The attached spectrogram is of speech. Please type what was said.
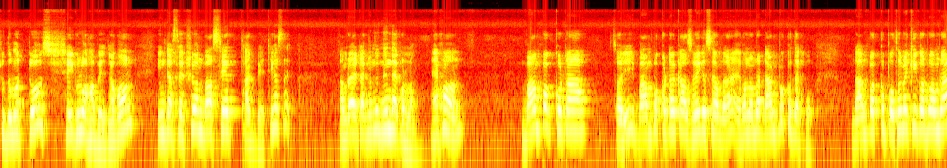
শুধুমাত্র সেইগুলো হবে যখন ইন্টারসেকশন বা সেট থাকবে, ঠিক আছে? আমরা এটা কিন্তু নিন্দা করলাম। এখন বাম পক্ষটা সরি বাম পক্ষটার কাজ হয়ে গেছে আমরা। এখন আমরা ডান পক্ষ দেখব। ডান পক্ষ প্রথমে কি করব আমরা?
